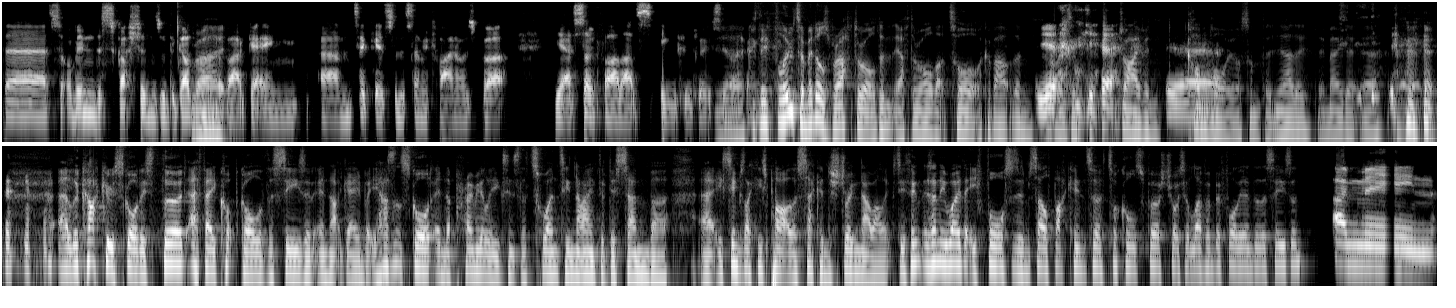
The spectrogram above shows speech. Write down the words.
they're sort of in discussions with the government right. about getting um, tickets to the semi-finals, but yeah, so far that's inconclusive. Yeah, because they flew to Middlesbrough after all, didn't they? After all that talk about them, yeah, yeah. driving yeah. convoy or something. Yeah, they, they made it. Yeah. uh, Lukaku scored his third FA Cup goal of the season in that game, but he hasn't scored in the Premier League since the 29th of December. Uh, he seems like he's part of the second string now. Alex, do you think there's any way that he forces himself back into Tuchel's first choice eleven before the end of the season? I mean,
